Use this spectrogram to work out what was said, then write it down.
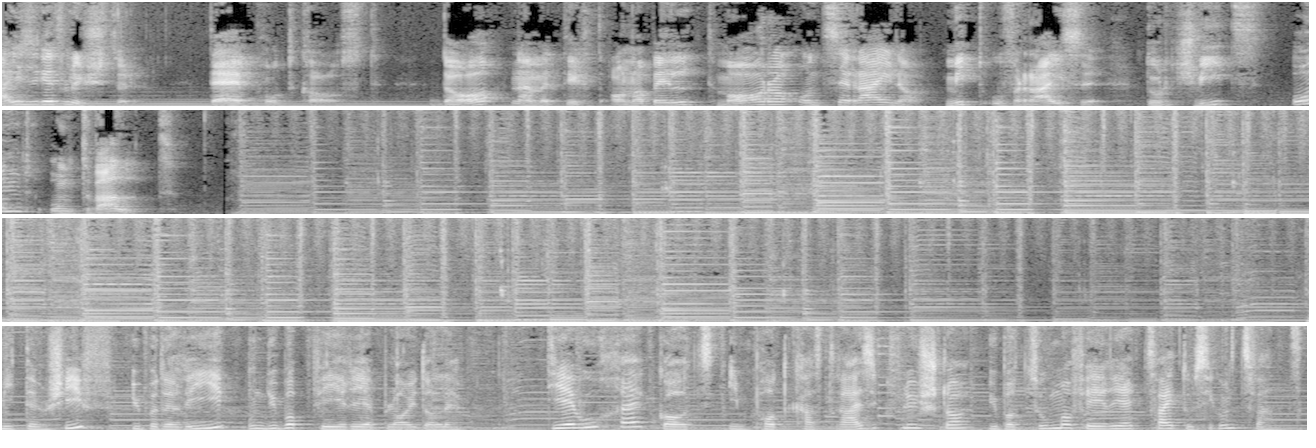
Reisegeflüster, der Podcast. Da nehmen dich die Annabelle, Mara und Serena mit auf Reisen durch die Schweiz und um die Welt. Mit dem Schiff über den Rhein und über die Ferienpläuderle. Diese Woche geht es im Podcast Reisegeflüster über die Sommerferien 2020.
